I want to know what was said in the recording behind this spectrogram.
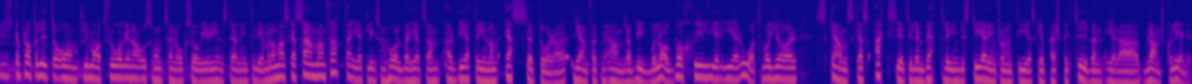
Vi ska prata lite om klimatfrågorna och sånt sen också och er inställning till det. Men om man ska sammanfatta ert liksom hållbarhetsarbete inom Esset då, då, jämfört med andra byggbolag. Vad skiljer er åt? Vad gör Skanskas aktie till en bättre investering från ett ESG-perspektiv än era branschkollegor?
